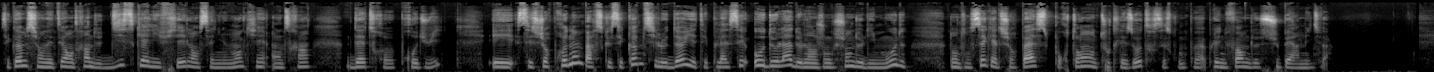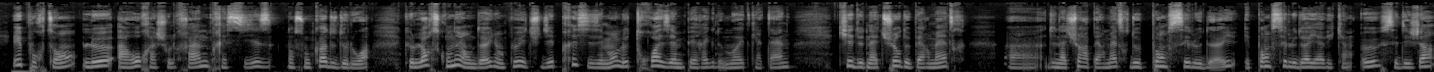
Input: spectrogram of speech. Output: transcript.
C'est comme si on était en train de disqualifier l'enseignement qui est en train d'être produit. Et c'est surprenant parce que c'est comme si le deuil était placé au-delà de l'injonction de l'imoud, dont on sait qu'elle surpasse pourtant toutes les autres, c'est ce qu'on peut appeler une forme de super mitzvah. Et pourtant, le Aruch HaShulchan précise dans son code de loi que lorsqu'on est en deuil, on peut étudier précisément le troisième pérec de Moed Katan, qui est de nature, de, permettre, euh, de nature à permettre de penser le deuil. Et penser le deuil avec un E, c'est déjà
